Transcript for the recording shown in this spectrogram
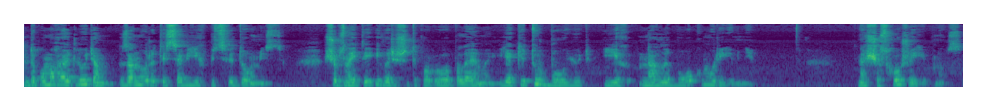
допомагають людям зануритися в їх підсвідомість, щоб знайти і вирішити проблеми, які турбують їх на глибокому рівні. На що схожий гіпноз?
